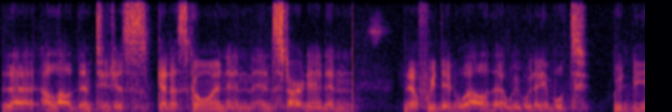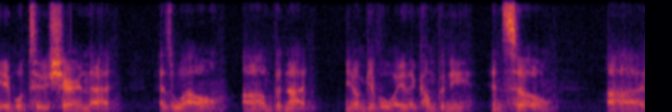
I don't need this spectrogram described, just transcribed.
that allowed them to just get us going and, and started and you know if we did well that we would able to we'd be able to share in that as well, um, but not you know give away the company. And so, uh,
